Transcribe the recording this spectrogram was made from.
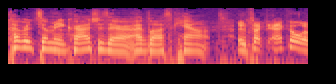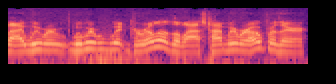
covered so many crashes there. I've lost count. In fact, Echo and I, we were we were with Gorilla the last time. We were over there,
